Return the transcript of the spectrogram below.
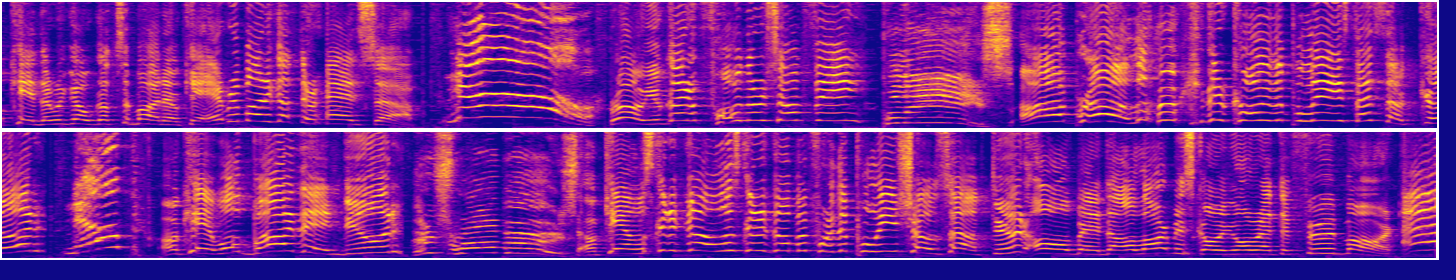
Okay, there we go. Got some money. Okay, everybody got their hands up. No. Bro, you got a phone or something? Police. Oh, bro, look. They're calling the police. That's not good. Nope. Okay, well, bye then, dude. There's robbers. Okay, let's gonna go. Let's gonna go before the police shows up, dude. Oh, man, the alarm is going over at the food mart. Ah,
